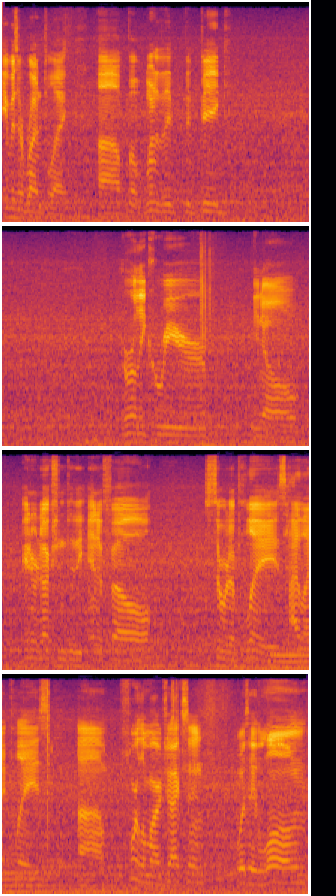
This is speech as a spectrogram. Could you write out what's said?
it was a run play, uh, but one of the, the big early career, you know, introduction to the NFL sort of plays, highlight plays um, for Lamar Jackson was a long,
